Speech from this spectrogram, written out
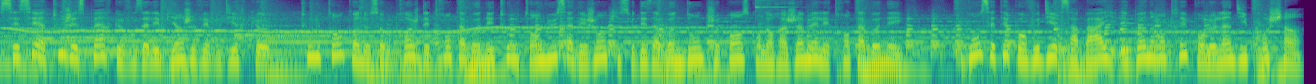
Cessez à tout, j'espère que vous allez bien. Je vais vous dire que, tout le temps, quand nous sommes proches des 30 abonnés, tout le temps, Luce a des gens qui se désabonnent, donc je pense qu'on n'aura jamais les 30 abonnés. Bon, c'était pour vous dire ça, bye et bonne rentrée pour le lundi prochain.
